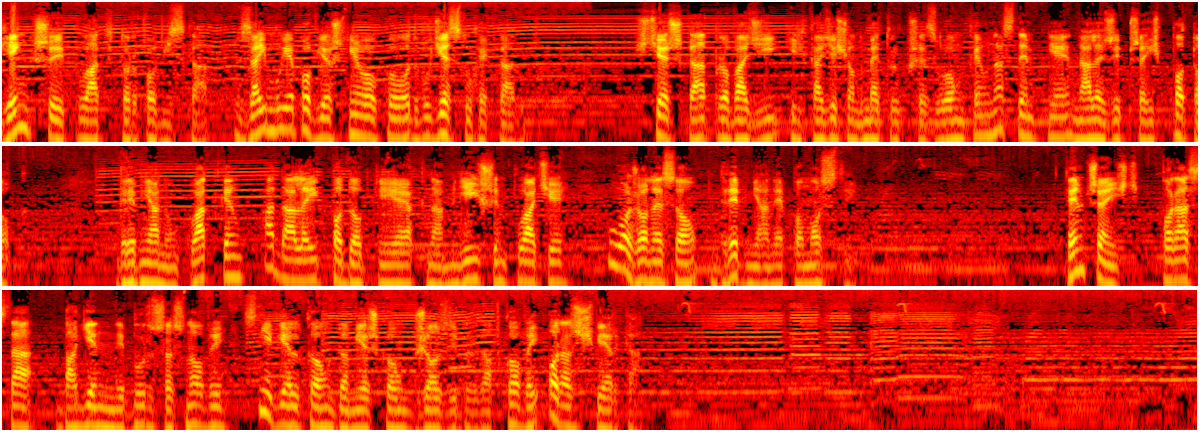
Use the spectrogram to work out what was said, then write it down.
Większy płat torfowiska zajmuje powierzchnię około 20 hektarów. Ścieżka prowadzi kilkadziesiąt metrów przez łąkę, następnie należy przejść potok, drewnianą kładkę, a dalej, podobnie jak na mniejszym płacie, ułożone są drewniane pomosty. Tę część porasta bagienny bór sosnowy z niewielką domieszką brzozy brodawkowej oraz świerka.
